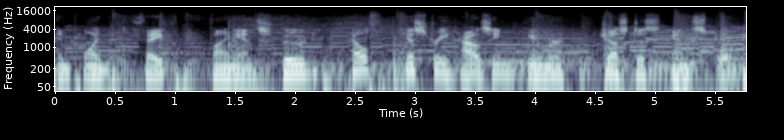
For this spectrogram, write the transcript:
employment, faith, finance, food, health, history, housing, humor, justice, and sports.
